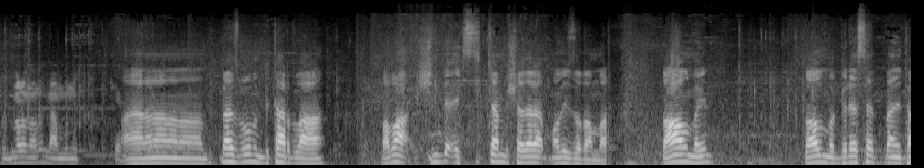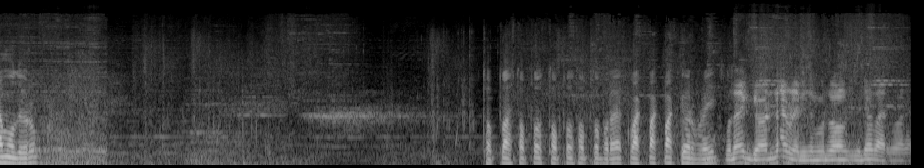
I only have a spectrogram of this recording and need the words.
Siz baron alın. Ben bunu keseceğim. Aynen aynen aynen. Bitmez bu oğlum biterdi la. Baba şimdi eksikken bir şeyler yapmalıyız adamlar. Dağılmayın. Dağılma bir reset ben item oluyorum. Topla topla topla topla buraya. Bak bak bak gör burayı. Burada gördüler bile bizim burada olduğumuzu biliyorlar bu arada.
